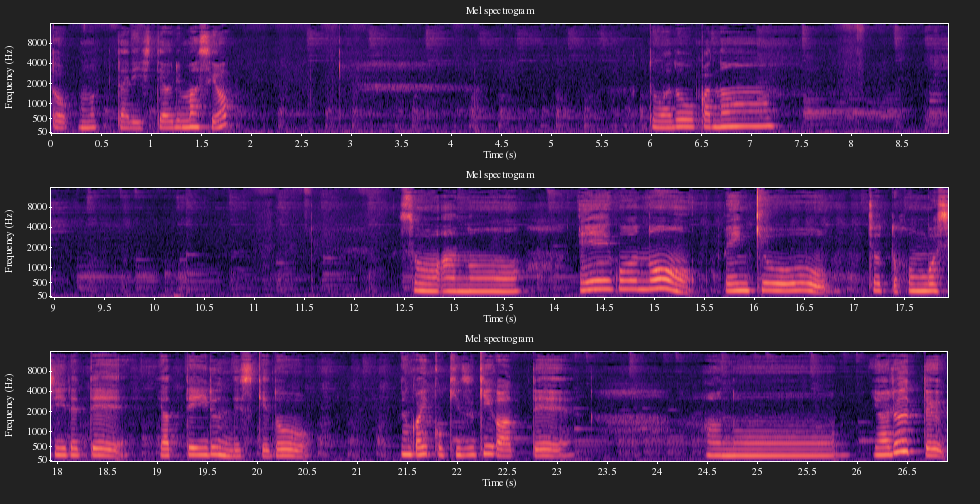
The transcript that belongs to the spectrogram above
と思ったりしておりますよ。あとはどうかな。そうあの英語の勉強をちょっと本腰入れてやっているんですけどなんか一個気づきがあってあのー、やるって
